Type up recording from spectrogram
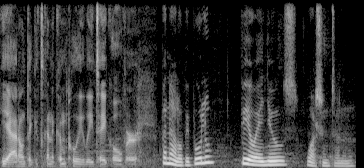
yeah, I don't think it's going to completely take over. Penelope Poulou, VOA News, Washington.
